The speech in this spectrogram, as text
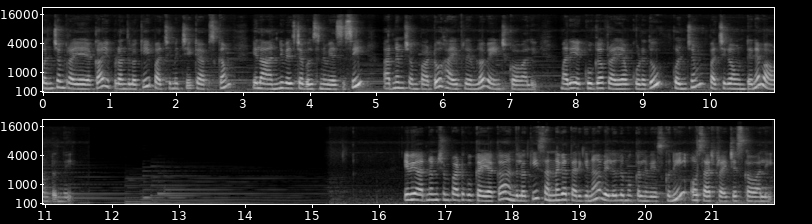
కొంచెం ఫ్రై అయ్యాక ఇప్పుడు అందులోకి పచ్చిమిర్చి క్యాప్సికమ్ ఇలా అన్ని వెజిటేబుల్స్ని వేసేసి అర నిమిషం పాటు హై ఫ్లేమ్లో వేయించుకోవాలి. మరీ ఎక్కువగా ఫ్రై అవ్వకూడదు కొంచెం పచ్చిగా ఉంటేనే బాగుంటుంది. ఇవి అర నిమిషం పాటు కుక్ అయ్యాక అందులోకి సన్నగా తరిగిన వెల్లుల్లి ముక్కల్ని వేసుకుని ఓసారి ఫ్రై చేసుకోవాలి.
